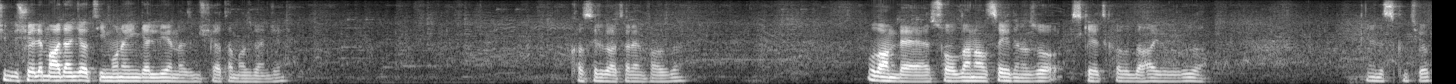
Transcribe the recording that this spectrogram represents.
Şimdi şöyle madenci atayım onu engelleyemez bir şey atamaz bence. Kasırga atar en fazla. Ulan be soldan alsaydınız o iskelet kralı daha iyi olurdu da. Yine de sıkıntı yok.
